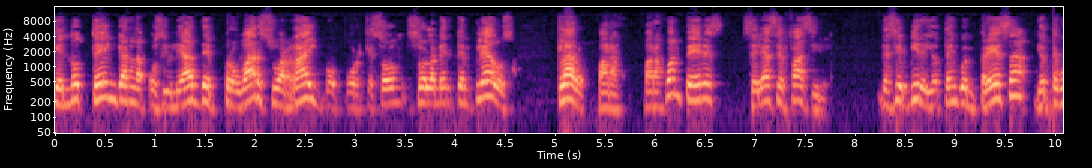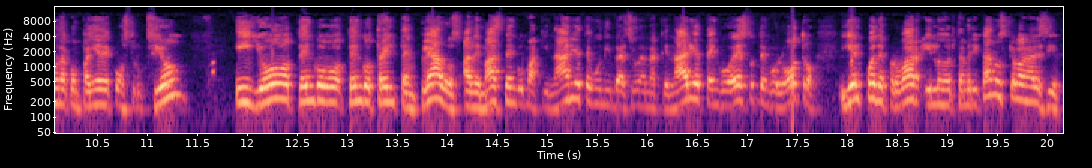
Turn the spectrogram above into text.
que no tengan la posibilidad de probar su arraigo porque son solamente empleados? Claro, para, para Juan Pérez se le hace fácil decir, mire, yo tengo empresa, yo tengo una compañía de construcción, y yo tengo, tengo 30 empleados, además tengo maquinaria, tengo una inversión en maquinaria, tengo esto, tengo lo otro, y él puede probar. ¿Y los norteamericanos qué van a decir?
